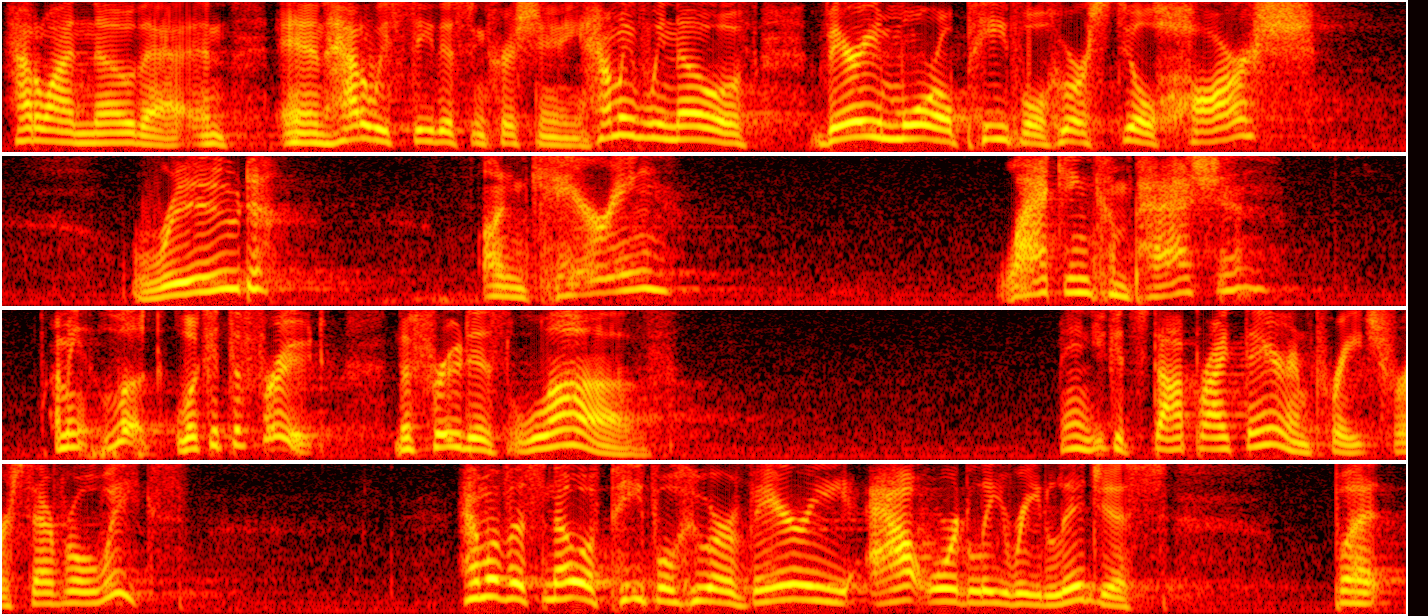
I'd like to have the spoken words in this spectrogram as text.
How do I know that? And, and how do we see this in Christianity? How many of we know of very moral people who are still harsh, rude, uncaring, lacking compassion? I mean, look, look at the fruit. The fruit is love. Man, you could stop right there and preach for several weeks. How many of us know of people who are very outwardly religious, but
